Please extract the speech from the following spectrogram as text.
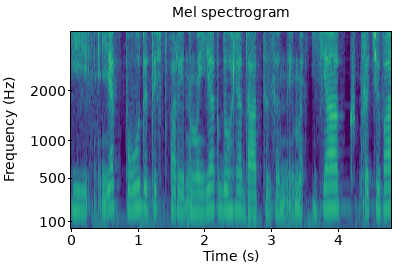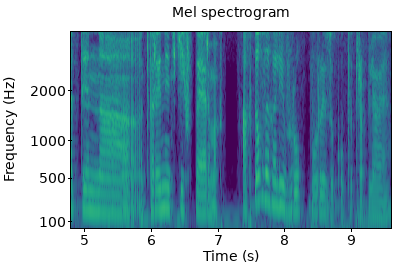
і як поводитись з тваринами, як доглядати за ними, як працювати на тваринницьких фермах. А хто взагалі в групу ризику потрапляє?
